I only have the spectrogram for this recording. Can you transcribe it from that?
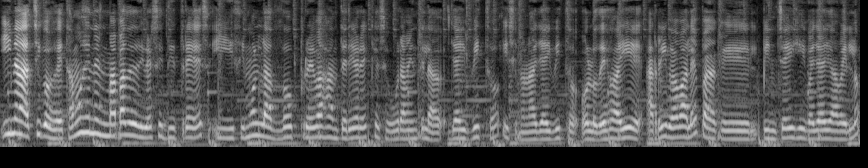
Y nada chicos, estamos en el mapa de Diversity 3 y hicimos las dos pruebas anteriores que seguramente las hayáis visto y si no las hayáis visto os lo dejo ahí arriba, ¿vale? Para que pinchéis y vayáis a verlo.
